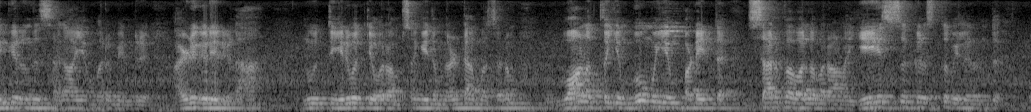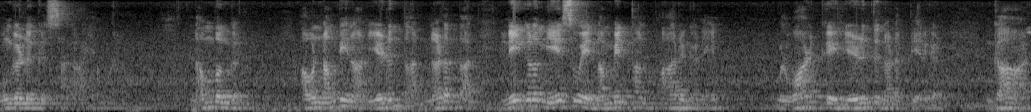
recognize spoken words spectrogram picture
எங்கிருந்து சகாயம் வரும் என்று அழுகிறீர்களா? நூற்றி இருபத்தி ஓராம் சங்கீதம் இரண்டாம் வசனம் வானத்தையும் பூமியும் படைத்த சர்வ வல்லவரான இயேசு கிறிஸ்துவிலிருந்து உங்களுக்கு சகாயம் வரும். நம்புங்கள். அவன் நம்பினான் எழுந்தான் நடந்தான். நீங்களும் இயேசுவை நம்பித்தான் பாருங்களேன். உங்கள் வாழ்க்கையில் எழுந்து நடப்பீர்கள். God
